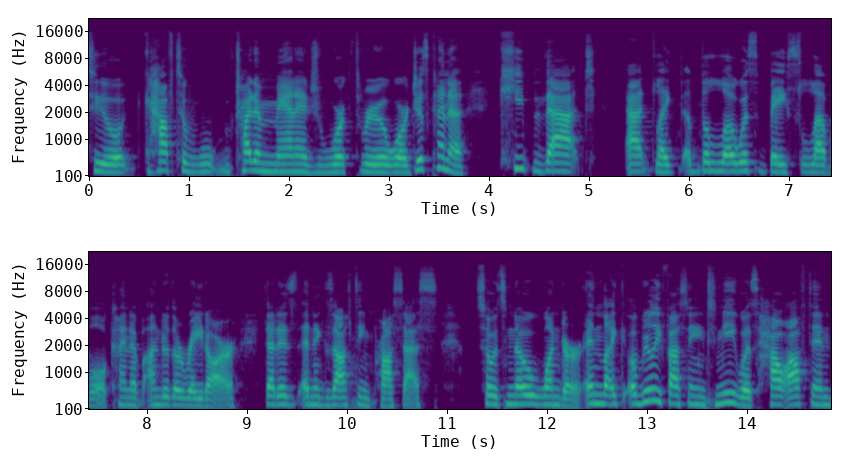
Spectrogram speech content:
to have to w- try to manage, work through, or just kind of keep that at like the lowest base level, kind of under the radar. That is an exhausting process. So it's no wonder. And like really fascinating to me was how often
